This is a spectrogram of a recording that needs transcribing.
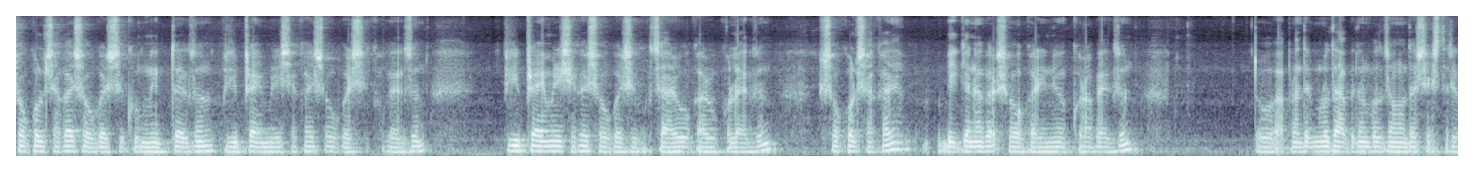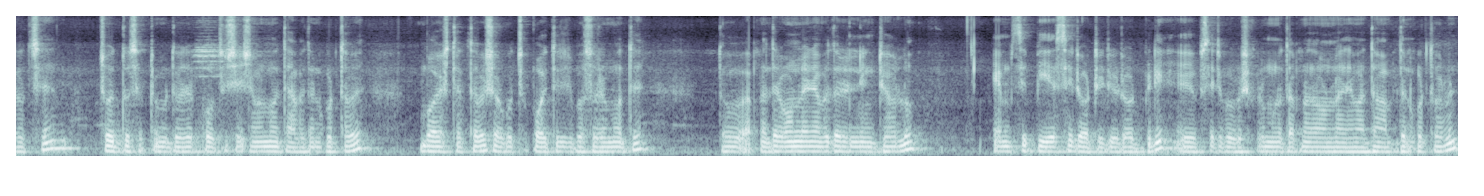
সকল শাখায় সহকারী শিক্ষক নৃত্য একজন প্রি প্রাইমারি শাখায় সহকারী শিক্ষক একজন প্রি প্রাইমারি শাখায় সহকারী শিক্ষক চারু ও কারুকলা একজন, সকল শাখায় বিজ্ঞানাগার সহকারী নিয়োগ করা হবে একজন। তো আপনাদের মূলত আবেদনপত্র জমা দেওয়ার শেষ তারিখ হচ্ছে চোদ্দ সেপ্টেম্বর দু হাজার পঁচিশ, সেই সময়ের মধ্যে আবেদন করতে হবে। বয়স থাকতে হবে সর্বোচ্চ পঁয়ত্রিশ বছরের মধ্যে। তো আপনাদের অনলাইন আবেদনের লিঙ্কটি হলো MCPSC dot edu dot BD এই ওয়েবসাইটে প্রবেশ করে মূলত আপনারা অনলাইনের মাধ্যমে আবেদন করতে পারবেন।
